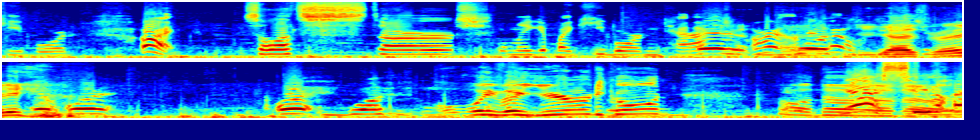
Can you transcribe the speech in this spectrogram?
keyboard. All right, so let's start. Let me get my keyboard intact. All right, let's go. you guys ready? Or, what? Oh wait, wait, you're already going? Oh no, Yeah, no, no, no, no,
